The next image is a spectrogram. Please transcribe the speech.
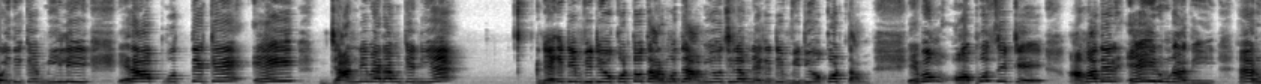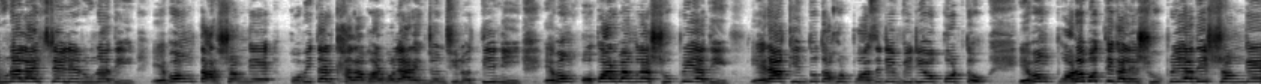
ওইদিকে মিলি, এরা প্রত্যেকে এই জার্নি ম্যাডামকে নিয়ে নেগেটিভ ভিডিও করতো, তার মধ্যে আমিও ছিলাম নেগেটিভ ভিডিও করতাম। এবং অপোজিটে আমাদের এই রুনাদি হ্যাঁ রুনা লাইফস্টাইলের রুনাদি এবং তার সঙ্গে কবিতার খেলাঘর বলে আরেকজন ছিল তিনি এবং ওপার বাংলা সুপ্রিয়াদি এরা কিন্তু তখন পজিটিভ ভিডিও করতো। এবং পরবর্তীকালে সুপ্রিয়াদির সঙ্গে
